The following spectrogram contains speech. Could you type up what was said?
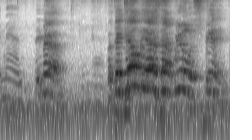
Amen. Amen. But they tell me as that wheel is spinning,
